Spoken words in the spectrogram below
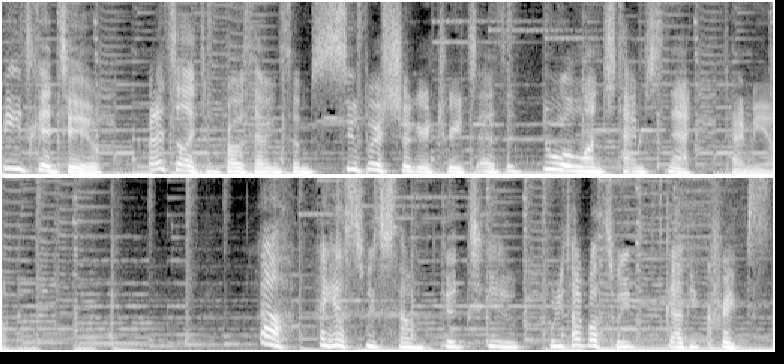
Meat's good too, but I'd still like to propose having some super sugar treats as a dual lunchtime snack time meal. Ah, I guess sweets sound good too. When you talk about sweets, it's gotta be crepes.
